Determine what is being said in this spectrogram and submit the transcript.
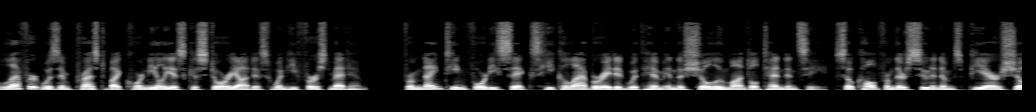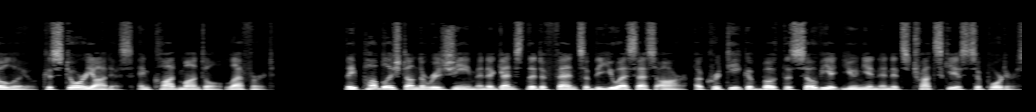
Lefort was impressed by Cornelius Castoriadis when he first met him. From 1946 he collaborated with him in the Chaulieu-Montal tendency, so called from their pseudonyms Pierre Chaulieu Castoriadis and Claude Montal Lefort. They published on the regime and against the defense of the USSR, a critique of both the Soviet Union and its Trotskyist supporters.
